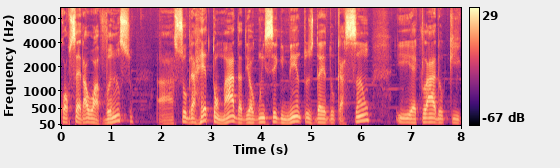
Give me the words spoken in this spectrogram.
qual será o avanço ah, sobre a retomada de alguns segmentos da educação e é claro que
